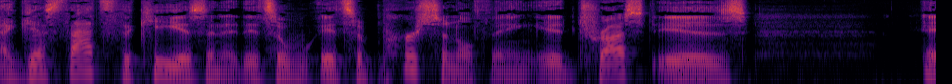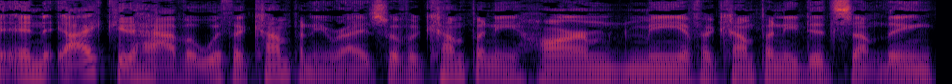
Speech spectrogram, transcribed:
I guess that's the key, isn't it? It's a it's a personal thing. It trust is and I could have it with a company, right? So if a company harmed me, if a company did something,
